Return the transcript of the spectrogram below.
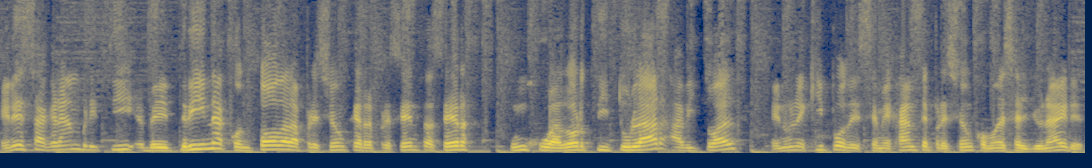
en esa gran vitrina con toda la presión que representa ser un jugador titular habitual en un equipo de semejante presión como es el United.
